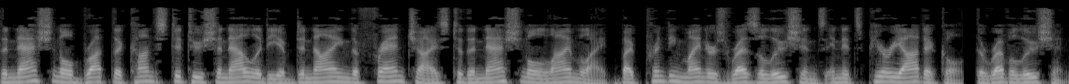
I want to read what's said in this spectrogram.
The National brought the constitutionality of denying the franchise to the national limelight by printing Minors' resolutions in its periodical, The Revolution.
